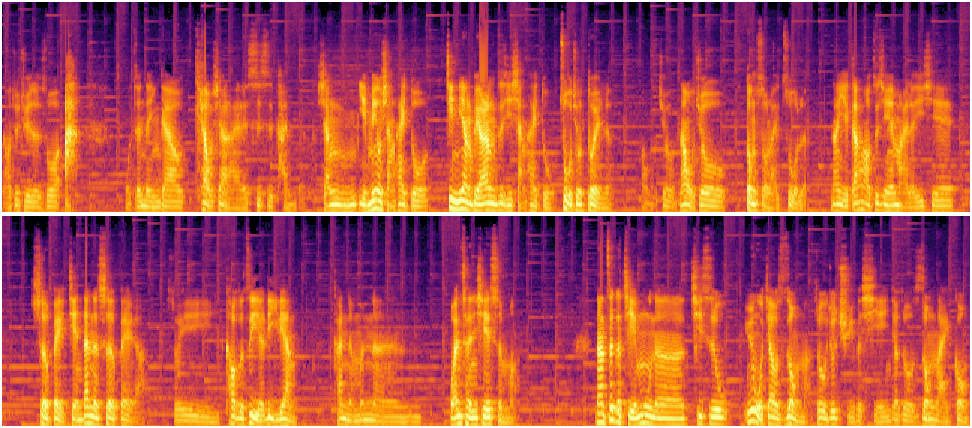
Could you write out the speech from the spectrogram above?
然后就觉得说啊，我真的应该要跳下来来试试看的，想也没有想太多，尽量不要让自己想太多，做就对了，然后我就那我就动手来做了。那也刚好之前也买了一些设备，简单的设备啦，所以靠着自己的力量，看能不能完成些什么。那这个节目呢，其实因为我叫 Zone 嘛，所以我就取一个谐音叫做 Zone 来共。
